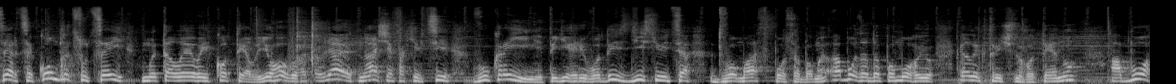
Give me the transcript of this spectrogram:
Серце комплексу цей металевий котел. Його виготовляють наші фахівці в Україні. Підігрів води здійснюється двома способами: або за допомогою електричного тену, або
